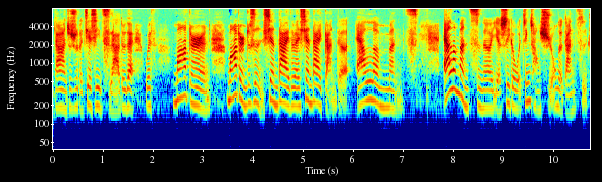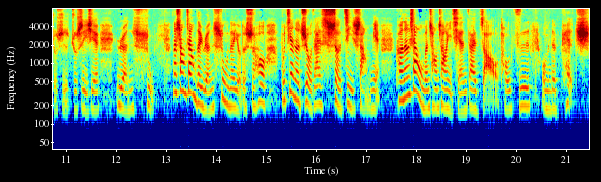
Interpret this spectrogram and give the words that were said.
当然就是个介系词啊，对不对？with modern，modern 就是很现代，对不对？现代感的 elements，elements 呢也是一个我经常使用的单词，就是就是一些元素。那像这样的元素呢，有的时候不见得只有在设计上面，可能像我们常常以前在找投资，我们的 pitch，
